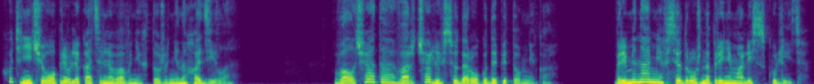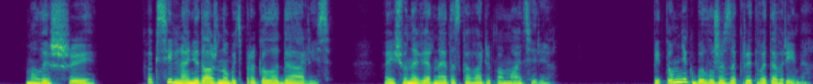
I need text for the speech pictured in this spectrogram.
Хоть и ничего привлекательного в них тоже не находила. Волчата ворчали всю дорогу до питомника. Временами все дружно принимались скулить. Малыши, как сильно они, должно быть, проголодались. А еще, наверное, тосковали по матери. Питомник был уже закрыт в это время.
